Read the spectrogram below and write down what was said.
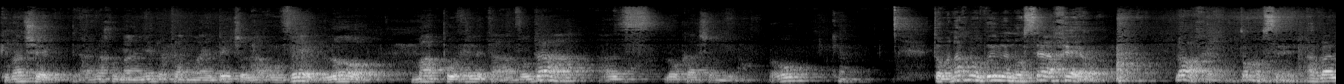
כיוון שאנחנו מעניין אותנו ההיבט של העובד, לא מה פועלת העבודה, אז לא כאשר מילה. ברור? כן. טוב, אנחנו עוברים לנושא אחר. לא אחר, אותו נושא, אבל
